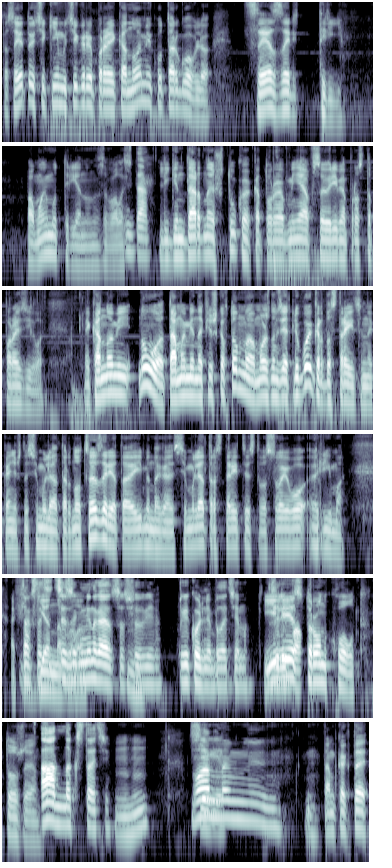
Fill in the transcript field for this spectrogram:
Посоветуйте какие-нибудь игры про экономику, торговлю. Цезарь 3. По-моему, 3 она называлась. Да. Легендарная штука, которая меня в свое время просто поразила. Экономии... Ну, там именно фишка в том, можно взять любой градостроительный, конечно, симулятор, но Цезарь это именно симулятор строительства своего Рима. Офигенно да, кстати, Цезарь было. мне нравится в свое mm. время. Прикольная была тема. Или Стронгхолд тоже. Анна, кстати. Угу. Ну, Анна там как-то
